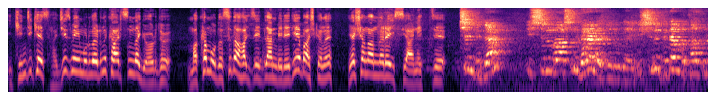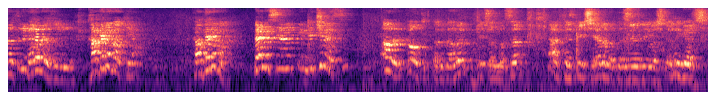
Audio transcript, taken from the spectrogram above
ikinci kez haciz memurlarını karşısında gördü. Makam odası da haciz edilen belediye başkanı yaşananlara isyan etti. Şimdi ben işçinin maaşını veremez durumdayım. İşçinin kıdemli tazminatını veremez durumdayım. Kadere bak ya. Kadere bak. Ben isyan ettiğimde kim etsin? Alır koltukları da alır. Hiç olmasa herkes bir işe yaramadığını belediye başkanını görsün.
